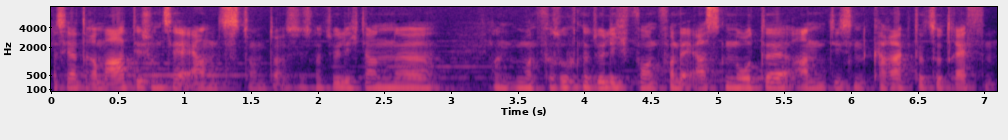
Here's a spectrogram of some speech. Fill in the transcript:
sehr dramatisch und sehr ernst. Und das ist natürlich dann, äh, man, man versucht natürlich von, von der ersten Note an diesen Charakter zu treffen.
